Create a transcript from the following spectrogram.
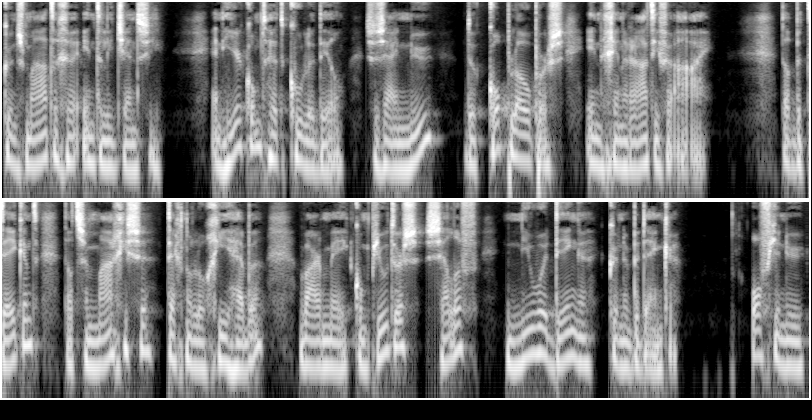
kunstmatige intelligentie. En hier komt het coole deel. Ze zijn nu de koplopers in generatieve AI. Dat betekent dat ze magische technologie hebben waarmee computers zelf nieuwe dingen kunnen bedenken. Of je nu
